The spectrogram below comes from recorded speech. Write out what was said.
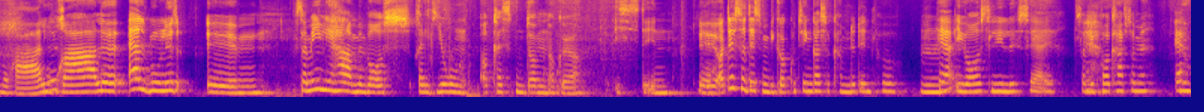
Morale. morale, alt muligt, øhm, som egentlig har med vores religion og kristendommen at gøre i sidste ende. Ja. Øh, og det er så det, som vi godt kunne tænke os at komme lidt ind på mm. her i vores lille serie, som vi prøver kræfter med Ja. nu.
